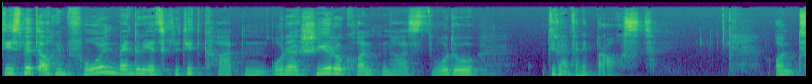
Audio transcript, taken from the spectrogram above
Dies wird auch empfohlen, wenn du jetzt Kreditkarten oder Girokonten hast, wo du, die du einfach nicht brauchst. Und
